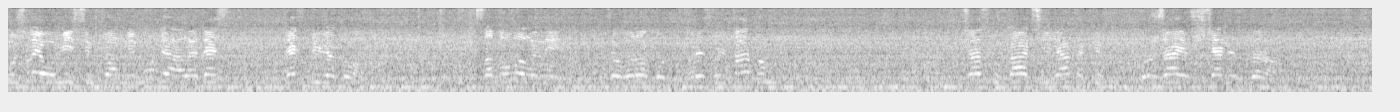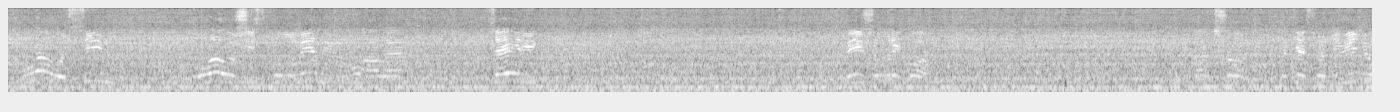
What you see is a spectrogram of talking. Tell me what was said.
можливо 8 тонн не буде, але десь, десь біля того. Задоволений цього року результатом. Чесно кажучи, я таких врожаїв ще не збирав. Бувало 7, бувало 6,5, ну але цей рік вийшов рекорд. Так що таке сьогодні відео,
